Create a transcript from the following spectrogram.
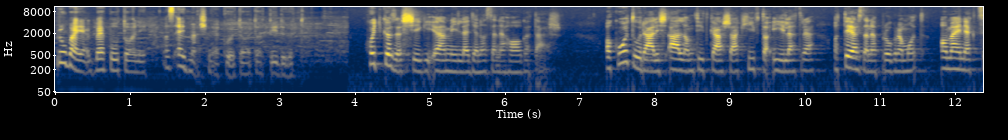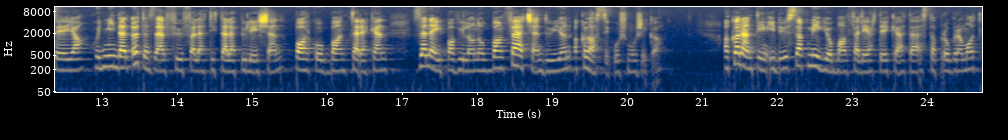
próbálják bepótolni az egymás nélkül töltött időt. Hogy közösségi élmény legyen a zenehallgatás. A Kulturális Államtitkárság hívta életre a Térzene programot, amelynek célja, hogy minden 5000 fő feletti településen, parkokban, tereken, zenei pavilonokban felcsendüljön a klasszikus muzsika. A karantén időszak még jobban felértékelte ezt a programot,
